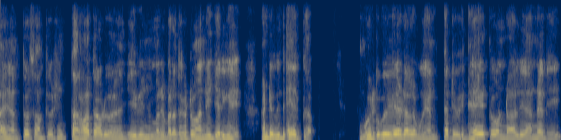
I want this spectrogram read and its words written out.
ఆయన ఎంతో సంతోషించిన తర్వాత ఆవిడ జీవించి మరి బ్రతకటం అన్ని జరిగినాయి. అంటే విధేయత. గురువు ఏడలు ఎంతటి విధేయత ఉండాలి అన్నది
